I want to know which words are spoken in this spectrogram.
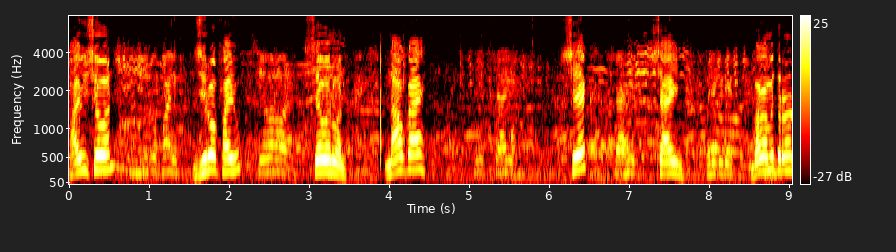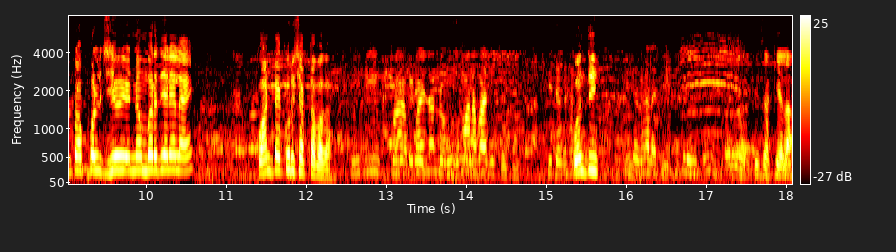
five seven. Zero five. Seven one. नाव काय? शेख शाहीन. बघा मित्रांनो टॉप क्वालिटी नंबर दिलेला आहे. कॉन्टॅक्ट करू शकता बघा. कोणती? तिचं झालं ते तिकडे होतं. तिचा केला.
